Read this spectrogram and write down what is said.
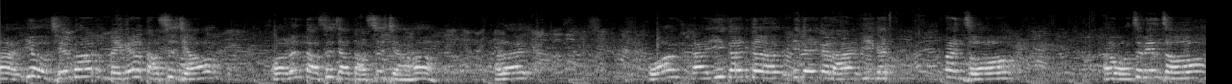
啊右前方，每个要打赤脚，啊，能打赤脚打赤脚哈，好来，往来一个一个一个一个来，一个慢走，啊，往这边走。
